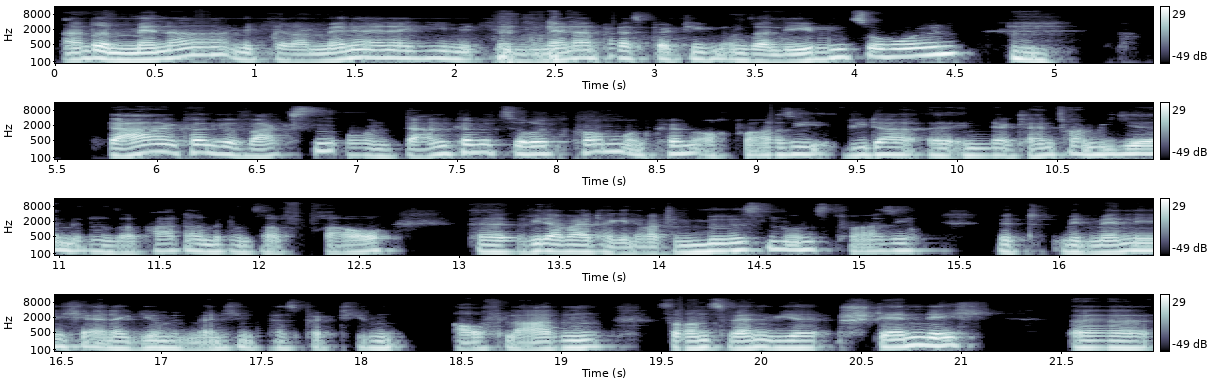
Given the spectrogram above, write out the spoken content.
andere Männer mit ihrer Männerenergie, mit ihren Männerperspektiven in unser Leben zu holen. Mhm. Daran können wir wachsen und dann können wir zurückkommen und können auch quasi wieder äh, in der Kleinfamilie mit unserer Partnerin, mit unserer Frau äh, wieder weitergehen. Aber wir müssen uns quasi mit, mit männlicher Energie und mit männlichen Perspektiven aufladen, sonst werden wir ständig äh,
